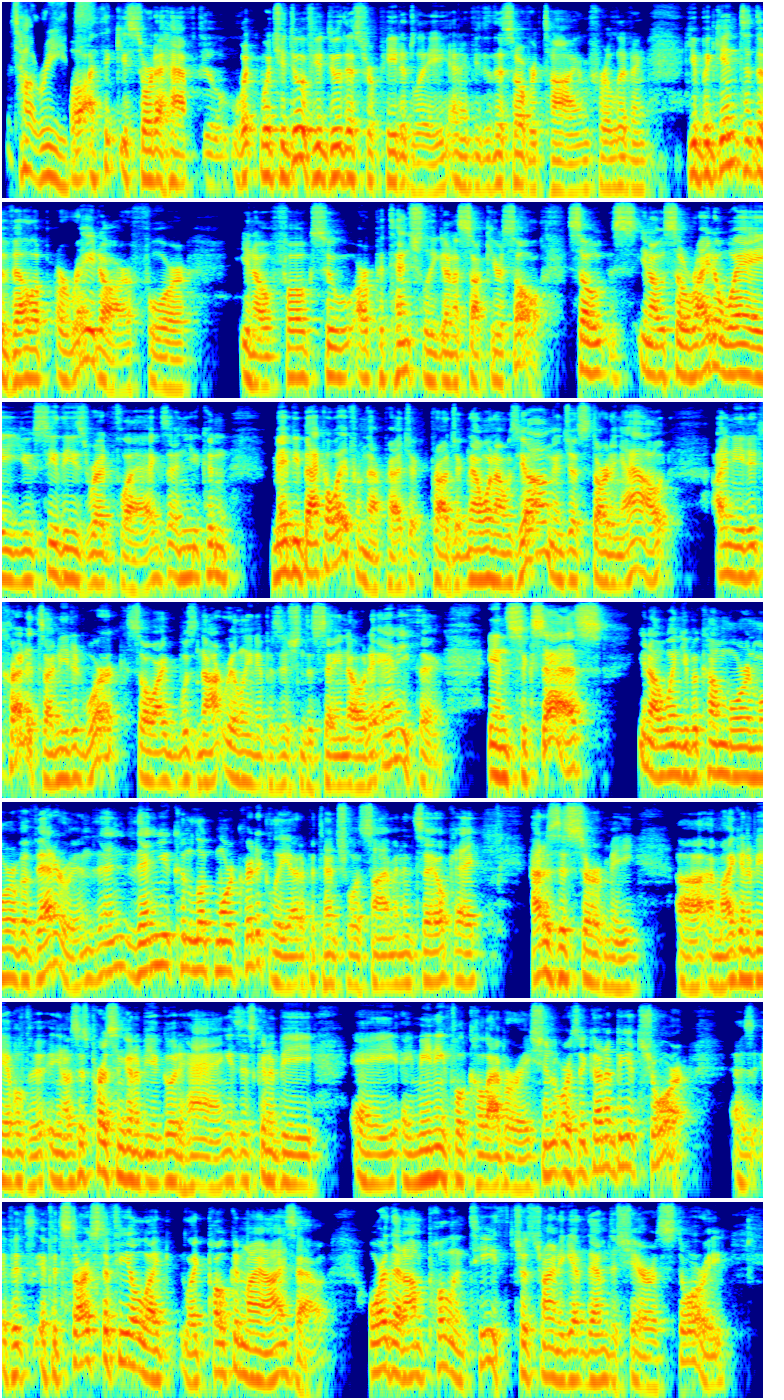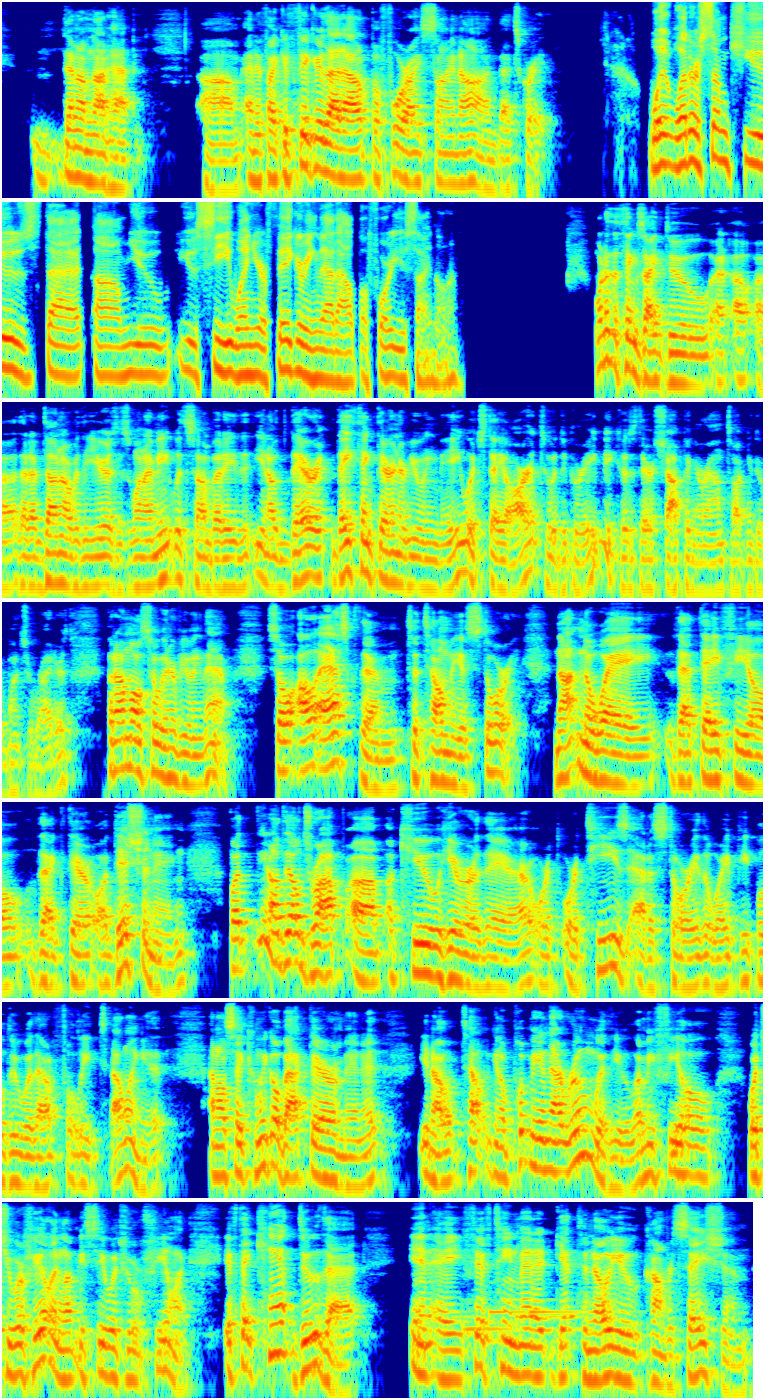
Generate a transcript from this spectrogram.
That's how it reads. Well, I think you sort of have to. What what you do if you do this repeatedly, and if you do this over time for a living, you begin to develop a radar for, you know, folks who are potentially going to suck your soul. So you know, so right away you see these red flags, and you can maybe back away from that project. Project. Now, when I was young and just starting out, I needed credits, I needed work. So I was not really in a position to say no to anything. In success, you know, when you become more and more of a veteran, then then you can look more critically at a potential assignment and say, okay, how does this serve me? Uh, am I going to be able to, you know, is this person going to be a good hang? Is this going to be a, a meaningful collaboration, or is it going to be a chore? As if it's if it starts to feel like like poking my eyes out, or that I'm pulling teeth just trying to get them to share a story, then I'm not happy. Um, and if I could figure that out before I sign on, that's great. What What are some cues that um, you you see when you're figuring that out before you sign on? One of the things I do uh, uh, uh that I've done over the years is when I meet with somebody that you know they're they think they're interviewing me, which they are to a degree because they're shopping around talking to a bunch of writers, but I'm also interviewing them. So I'll ask them to tell me a story, not in a way that they feel like they're auditioning, but you know they'll drop a cue here or there, or or tease at a story the way people do without fully telling it. And I'll say, "Can we go back there a minute? You know, tell you know, put me in that room with you. Let me feel what you were feeling. Let me see what you were feeling." If they can't do that in a 15 minute get to know you conversation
